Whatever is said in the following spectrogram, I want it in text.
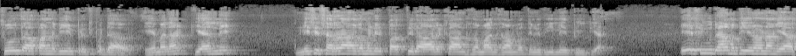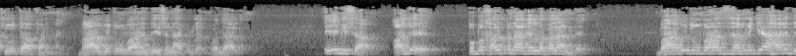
සෝතාපන්න වීම ප්‍රතිපදාව. එහෙමනම් කියන්නේ නිසි සරාගමනටපත් වෙලා ආරකාන්ත සමාධි සම්පත්තිනික තීලේ පීටියයි. ඒ සිව්දාම තියෙනවා නම් එයා සෝතාපන්නයි. භාග්‍යතුන් වහන්සේ දේශනා කළ වදාලා. ඒ නිසා අද ඔබ කල්පනා කරලා බලන්න භාග්‍යතුන් වහන්සේ සරණ ගියා හරිද?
